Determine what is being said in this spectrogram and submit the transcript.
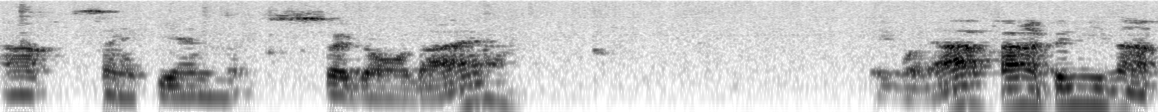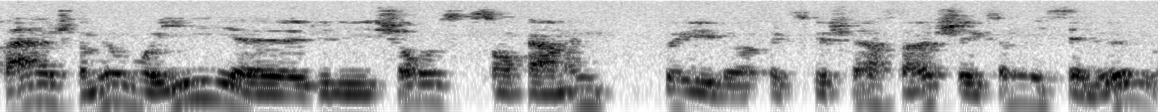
en cinquième secondaire. Et voilà, faire un peu de mise en page. Comme là, vous voyez, euh, j'ai des choses qui sont quand même coupées. Là. Fait ce que je fais en ce temps-là, je sélectionne mes cellules,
